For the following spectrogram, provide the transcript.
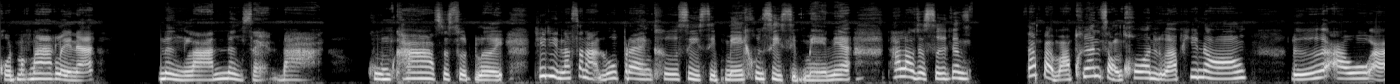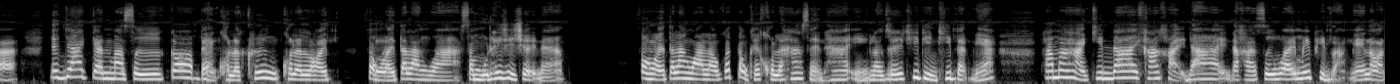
คตมากๆเลยนะหนึ่งล้านหนึ่งแสนบาท คุ้มค่าสุดๆเลย ที่ดินลักษณะรูปแปลงคือ 40 เมตรคูณ40 เมตรเนี่ย ถ้าเราจะซื้อกันถ้าแบบว่าเพื่อนสองคนหรือว่าพี่น้อง หรือเอาอ่าญาติๆกันมาซื้อก็แบ่งคนละครึ่ง คนละร้อยสองร้อยตารางวา สมมุติให้เฉยๆนะสองร้อยตารางวาเราก็ตกแค่คนละห้าแสนห้าเอง เราจะได้ที่ดินที่แบบเนี้ย ทำอาหากินได้ค้าขายได้นะคะ ซื้อไว้ไม่ผิดหวังแน่นอน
